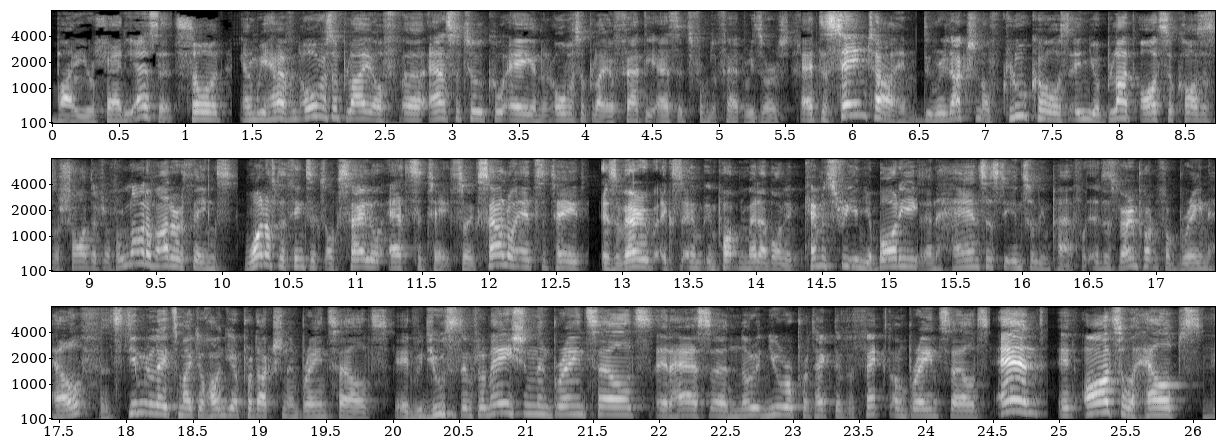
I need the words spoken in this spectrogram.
by your fatty acids. So, and we have an oversupply of uh, acetyl-CoA and an oversupply of fatty acids from the fat reserves. At the same time, the reduction of glucose in your blood also causes a shortage of a lot of other things. One of the things is oxaloacetate. So oxaloacetate is a very important metabolic chemistry in your body. It enhances the insulin pathway. It is very important for brain health. It stimulates mitochondria production in brain cells. It reduces inflammation in brain cells. It has a neuroprotective effect on brain cells. And it also helps the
